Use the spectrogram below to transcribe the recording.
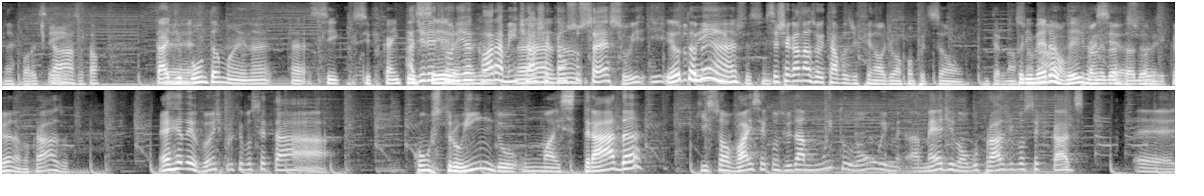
né? fora de Sim. casa e tal. Tá de É. bom tamanho, né? É, se, se ficar em A terceiro. diretoria né, claramente É, acha que é um não. sucesso. E, e Eu também bem. acho, assim. Você chegar nas oitavas de final de uma competição internacional, Primeira vez que vai na a Libertadores. Sul-Americana, no caso, é relevante porque você está construindo uma estrada que só vai ser construída a muito longo, a médio e longo prazo de você ficar é,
